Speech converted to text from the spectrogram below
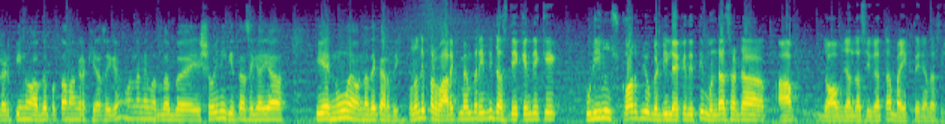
ਲੜਕੀ ਨੂੰ ਆਪਦਾ ਪੁੱਤਾ ਵਾਂਗ ਰੱਖਿਆ ਸੀਗਾ। ਉਹਨਾਂ ਨੇ ਮਤਲਬ ਇਹ ਸ਼ੋ ਹੀ ਨਹੀਂ ਕੀਤਾ ਸੀਗਾ ਜਾਂ ਵੀ ਇਹ ਨੂੰ ਹੈ ਉਹਨਾਂ ਦੇ ਘਰ ਦੀ। ਉਹਨਾਂ ਦੇ ਪਰਿਵਾਰਕ ਮੈਂਬਰ ਇਹ ਵੀ ਦੱਸਦੇ ਕਹਿੰਦੇ ਕਿ ਕੁੜੀ ਨੂੰ ਸਕਾਰਪੀਓ ਗੱਡੀ ਲੈ ਕੇ ਦਿੱਤੀ। ਮੁੰਡਾ ਸਾਡਾ ਆਪ ਜੌਬ ਜਾਂਦਾ ਸੀਗਾ ਤਾਂ ਬਾਈਕ ਤੇ ਜਾਂਦਾ ਸੀ।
